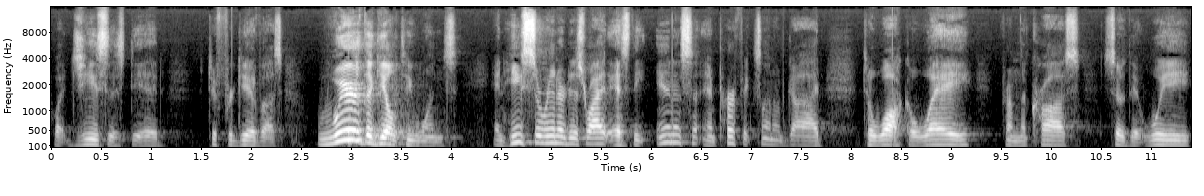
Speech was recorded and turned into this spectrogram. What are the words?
what Jesus did to forgive us. We're the guilty ones, and He surrendered His right as the innocent and perfect Son of God to walk away from the cross so that we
